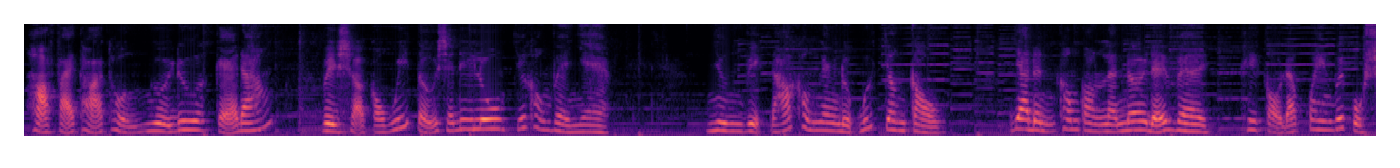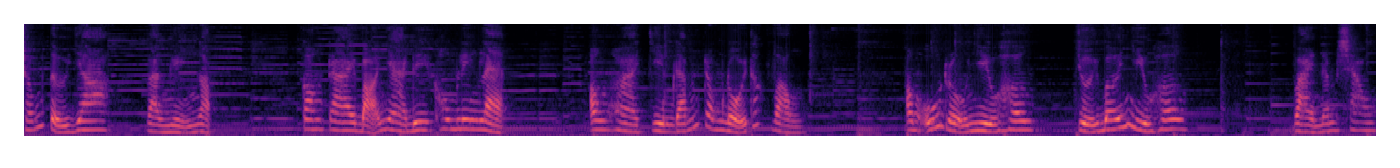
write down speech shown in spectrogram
Họ phải thỏa thuận người đưa kẻ đón, vì sợ cậu quý tử sẽ đi luôn chứ không về nhà. Nhưng việc đó không ngăn được bước chân cậu. Gia đình không còn là nơi để về khi cậu đã quen với cuộc sống tự do và nghiện ngập. Con trai bỏ nhà đi không liên lạc. Ông hòa chìm đắm trong nỗi thất vọng ông uống rượu nhiều hơn, chửi bới nhiều hơn. Vài năm sau,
